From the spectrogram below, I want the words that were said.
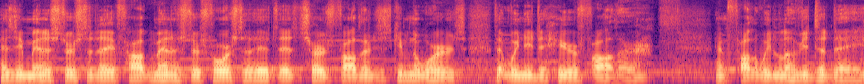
as he ministers today, Father, ministers for us today at church, Father. Just give him the words that we need to hear, Father. And Father, we love you today.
